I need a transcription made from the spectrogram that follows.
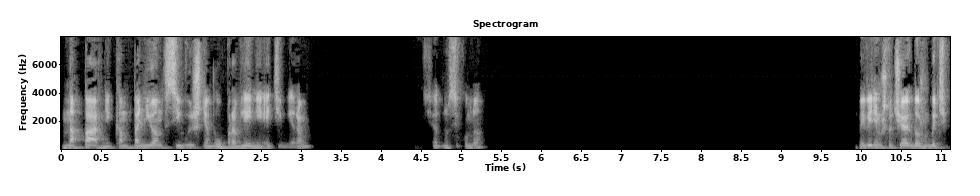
напарник, компаньон Всевышнего в управлении этим миром. Одну секунду. Мы видим, что человек должен быть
